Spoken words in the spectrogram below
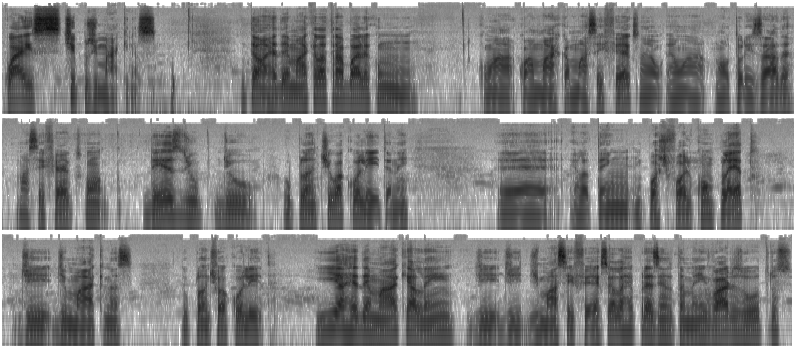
quais tipos de máquinas? Então, a Redemac ela trabalha com, com, a, com a marca Massey Ferguson, né? é uma, uma autorizada Massey Ferguson, desde o, de o, o plantio à colheita. Né? É, ela tem um, um portfólio completo de, de máquinas do plantio à colheita. E a Redemac, além de, de, de massa e ferros, ela representa também vários outros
